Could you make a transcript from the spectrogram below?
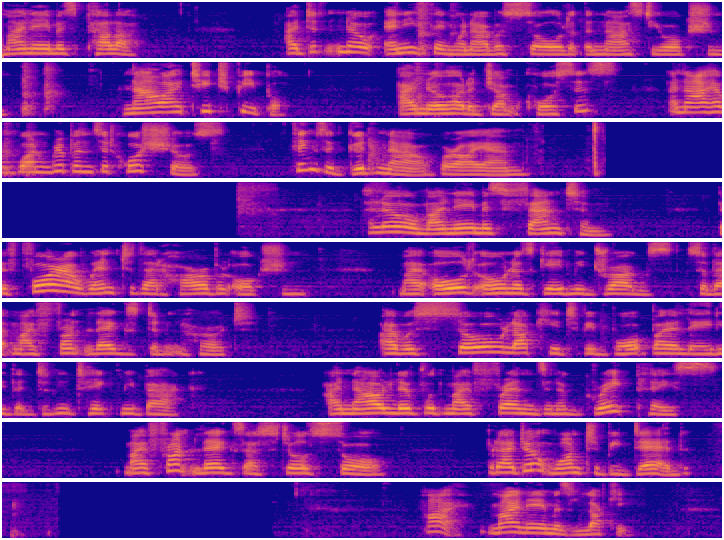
my name is Pella. I didn't know anything when I was sold at the nasty auction. Now I teach people. I know how to jump courses, and I have won ribbons at horse shows. Things are good now where I am. Hello, my name is Phantom. Before I went to that horrible auction, my old owners gave me drugs so that my front legs didn't hurt. I was so lucky to be bought by a lady that didn't take me back. I now live with my friends in a great place. My front legs are still sore, but I don't want to be dead. Hi, my name is Lucky.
